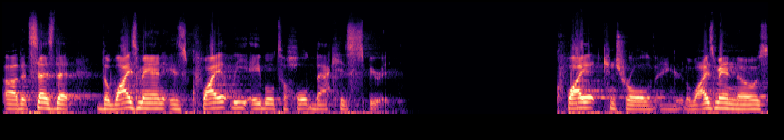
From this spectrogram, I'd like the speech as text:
Uh, that says that the wise man is quietly able to hold back his spirit. Quiet control of anger. The wise man knows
